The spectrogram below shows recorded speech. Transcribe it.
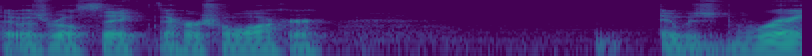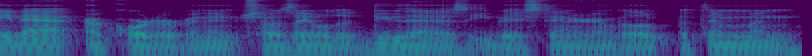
that was real thick, the Herschel Walker. It was right at a quarter of an inch. So I was able to do that as eBay standard envelope. But then when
